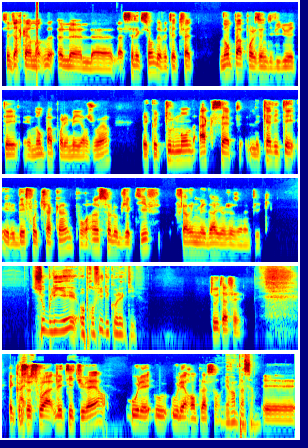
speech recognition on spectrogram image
C'est-à-dire que la sélection devait être faite non pas pour les individualités et non pas pour les meilleurs joueurs, mais que tout le monde accepte les qualités et les défauts de chacun pour un seul objectif, faire une médaille aux Jeux Olympiques. S'oublier au profit du collectif. Tout à fait. Et que ce soit les titulaires ou les ou, les remplaçants. Les remplaçants. Et,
